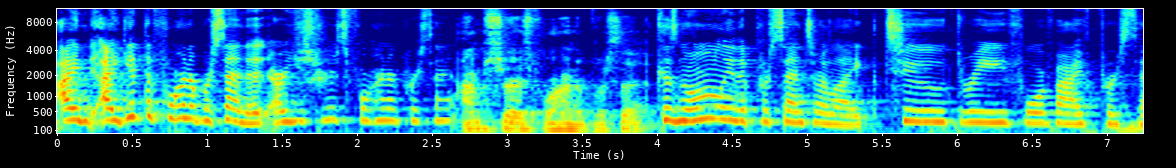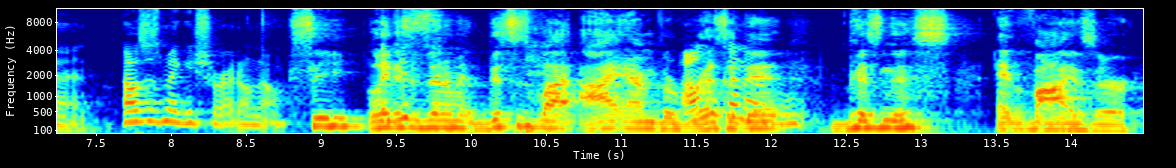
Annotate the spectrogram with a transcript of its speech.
I I get the four hundred percent. Uh, are you sure it's four hundred percent? I'm sure it's four hundred percent. Because normally the percents are like two, three, four, five percent. I was just making sure. I don't know. See, ladies just- and gentlemen, this is why I am the I'm resident business advisor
